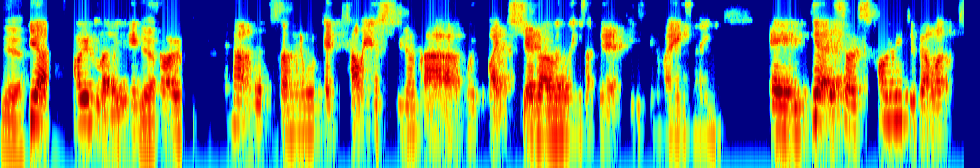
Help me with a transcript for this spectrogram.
Yeah. Yeah, totally. And yeah. so and that also, and we've had Kelly, a student uh, with like Shadow and things like that. He's been amazing. And yeah, so it's totally developed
